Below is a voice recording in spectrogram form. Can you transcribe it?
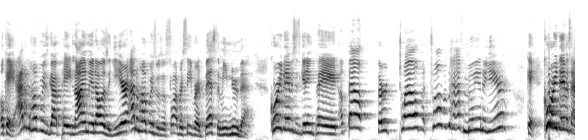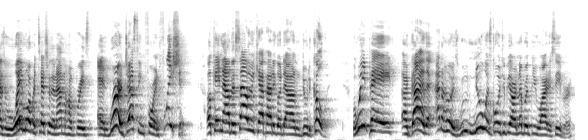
Okay, Adam Humphries got paid $9 million a year. Adam Humphries was a slot receiver at best, and we knew that. Corey Davis is getting paid about 12, 12 and a half million a year. Okay, Corey Davis has way more potential than Adam Humphries, and we're adjusting for inflation. Okay, now the salary cap had to go down due to COVID. But we paid a guy that I don't know we knew was going to be our number three wide receiver.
